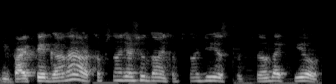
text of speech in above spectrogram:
e vai pegando, ah, tô precisando de ajudante, tô precisando disso, tô precisando daquilo.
